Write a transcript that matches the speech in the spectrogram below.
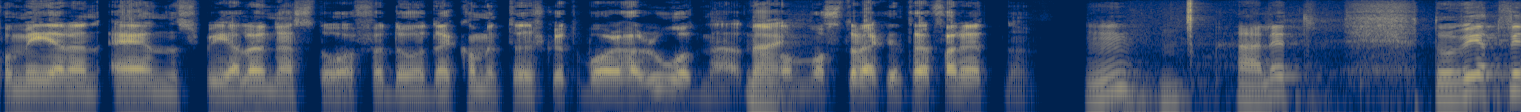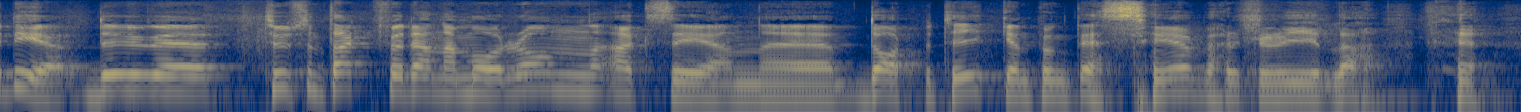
på mer än en spelare nästa år. För då, det kommer inte IFK Göteborg ha råd med. Nej. De måste verkligen träffa rätt nu. Mm. Härligt. Då vet vi det. Du, eh, tusen tack för denna morgon Axén. Eh, dartbutiken.se verkar du gilla.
